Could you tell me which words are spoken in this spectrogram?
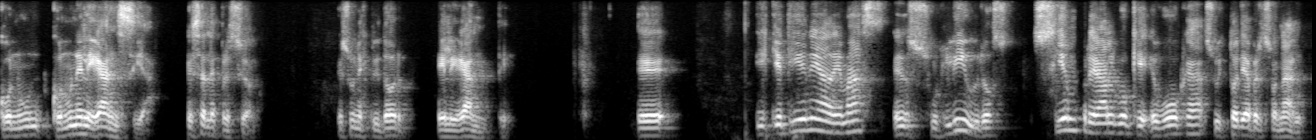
con, un, con una elegancia, esa es la expresión. Es un escritor elegante. Eh, y que tiene además en sus libros siempre algo que evoca su historia personal,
